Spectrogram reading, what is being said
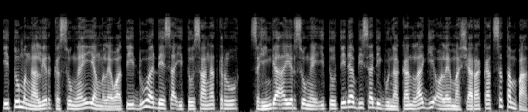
itu mengalir ke sungai yang melewati dua desa itu sangat keruh, sehingga air sungai itu tidak bisa digunakan lagi oleh masyarakat setempat.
